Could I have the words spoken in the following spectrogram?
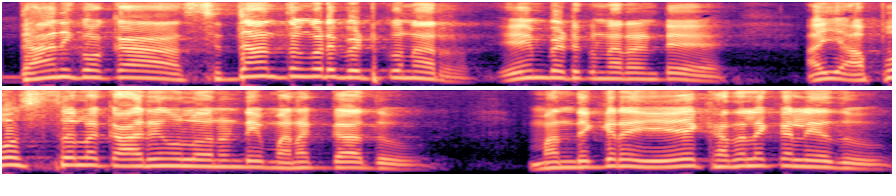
దానికి ఒక సిద్ధాంతం కూడా పెట్టుకున్నారు. ఏం పెట్టుకున్నారంటే అవి అపోస్తుల కార్యంలో నుండి మనకు కాదు మన దగ్గర ఏ కదలిక లేదు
